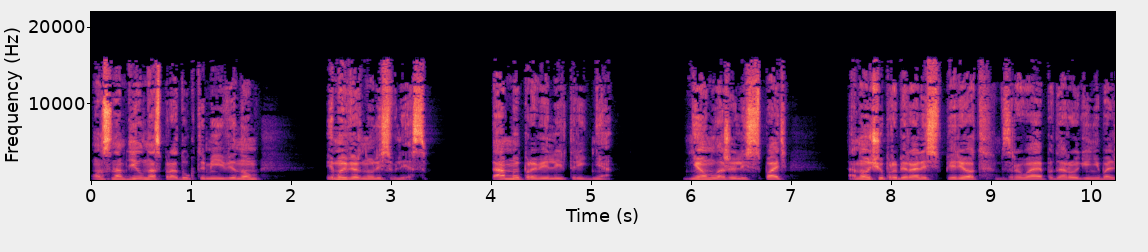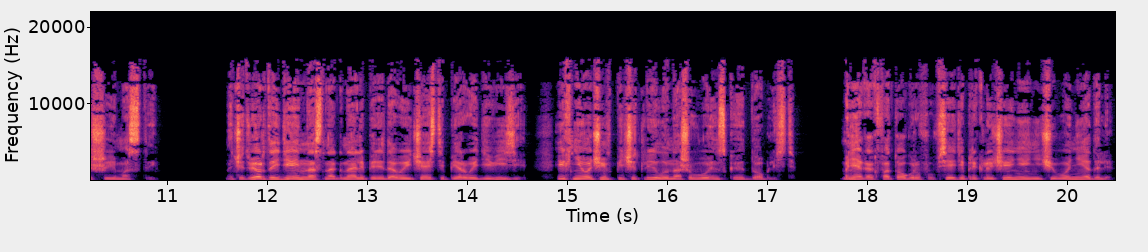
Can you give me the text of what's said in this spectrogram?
Он снабдил нас продуктами и вином, и мы вернулись в лес. Там мы провели три дня. Днем ложились спать, а ночью пробирались вперед, взрывая по дороге небольшие мосты. На четвертый день нас нагнали передовые части первой дивизии. Их не очень впечатлила наша воинская доблесть. Мне, как фотографу, все эти приключения ничего не дали.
